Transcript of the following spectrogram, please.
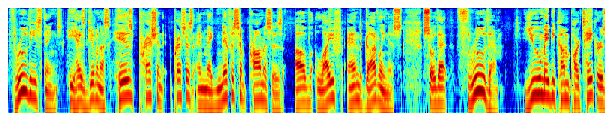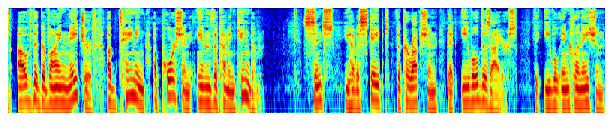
Through these things, He has given us His precious and magnificent promises of life and godliness, so that through them you may become partakers of the divine nature, obtaining a portion in the coming kingdom, since you have escaped the corruption that evil desires, the evil inclination,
